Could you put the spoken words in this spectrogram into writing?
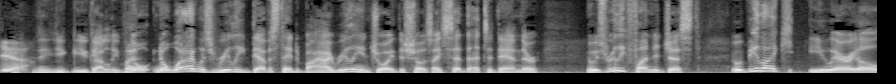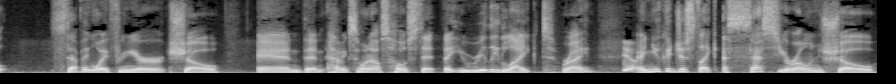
Yeah. You you got to leave." But- no, no. What I was really devastated by, I really enjoyed the shows. I said that to Dan. There, it was really fun to just. It would be like you, Ariel, stepping away from your show and then having someone else host it that you really liked, right? Yeah. And you could just like assess your own show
